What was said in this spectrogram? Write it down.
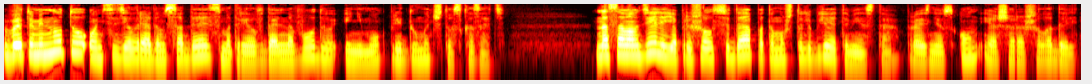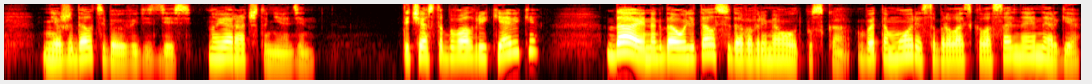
В эту минуту он сидел рядом с Адель, смотрел вдаль на воду и не мог придумать, что сказать. «На самом деле я пришел сюда, потому что люблю это место», — произнес он и ошарашил Адель. «Не ожидал тебя увидеть здесь, но я рад, что не один». «Ты часто бывал в Рейкьявике?» Да, иногда улетал сюда во время отпуска. В этом море собралась колоссальная энергия,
